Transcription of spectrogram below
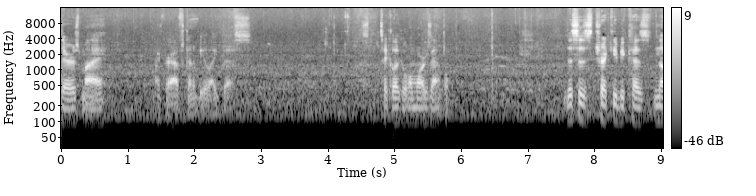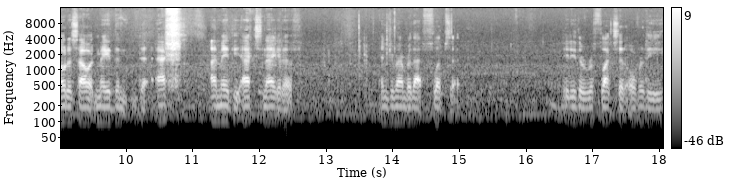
there's my, my graph's going to be like this. Let's take a look at one more example. This is tricky because notice how it made the, the x, I made the x negative, and you remember that flips it. It either reflects it over the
